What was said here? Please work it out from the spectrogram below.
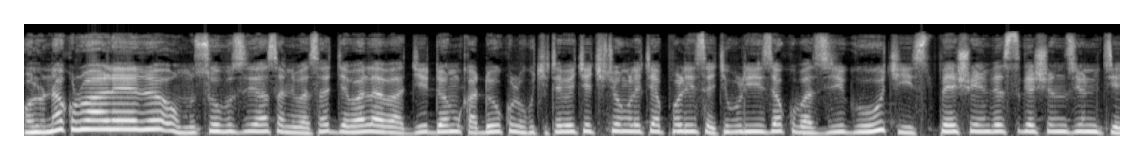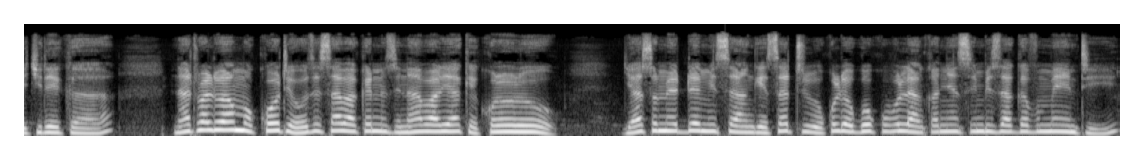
olunaku lwaleero omusuubuzi hasani basajja balaba ajjiddwa mu kaduukulu ku kitebe ky'ekitongole kya poliisi ekibuliriza ku bazigu ki special investigations unit ekireka. N'atwalibwa mu kkooti ewozesa abakenuzi n'abalyako ekololo gyasomeddwa emisango esatu okuli ogw'okubulankanya ensimbi za gavumenti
